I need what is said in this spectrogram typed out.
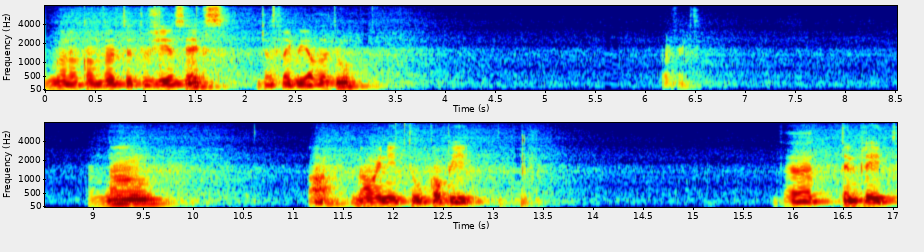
I'm gonna convert it to JSX, just like we have the other two. Perfect. And now ah, now I need to copy the template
